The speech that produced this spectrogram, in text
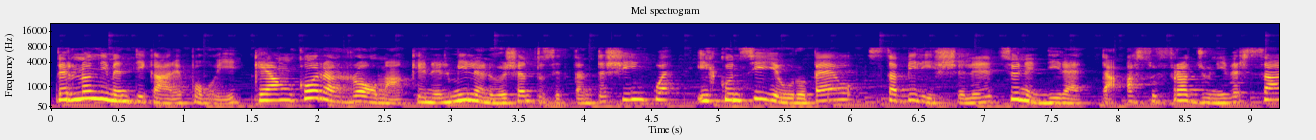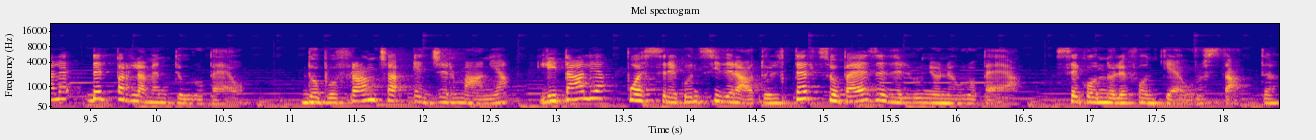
Per non dimenticare poi che è ancora a Roma che nel 1975 il Consiglio europeo stabilisce l'elezione diretta a suffragio universale del Parlamento europeo. Dopo Francia e Germania, l'Italia può essere considerato il terzo paese dell'Unione Europea, secondo le fonti Eurostat.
